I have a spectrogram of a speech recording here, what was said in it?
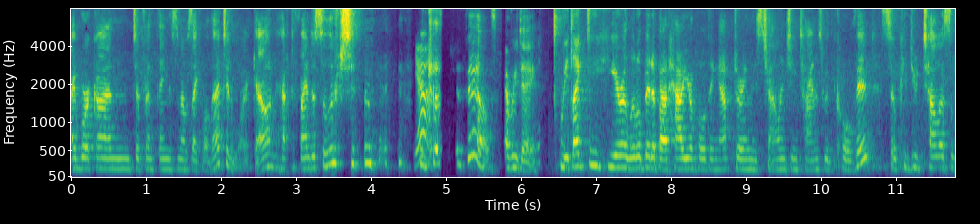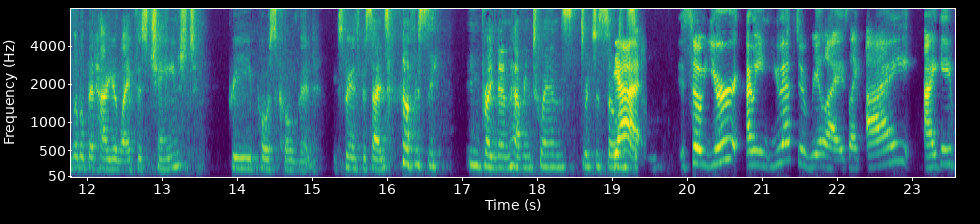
I work on different things, and I was like, well, that didn't work out. I have to find a solution. Yeah. because it failed every day. We'd like to hear a little bit about how you're holding up during these challenging times with COVID. So, could you tell us a little bit how your life has changed pre post COVID experience besides obviously being pregnant and having twins, which is so yeah. Insane. So you're, I mean, you have to realize like I I gave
